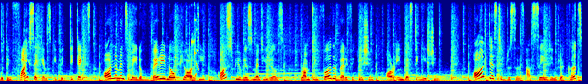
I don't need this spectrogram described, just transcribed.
within 5 seconds if it detects ornaments made of very low purity or spurious materials, prompting further verification or investigation. All tested results are saved in records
